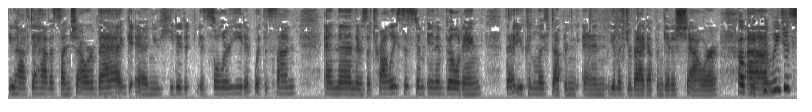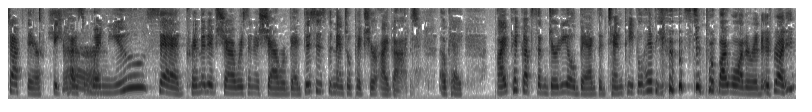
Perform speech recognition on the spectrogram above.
You have to have a sun shower bag, and you heat it. It's solar heated with the sun, and then there's a trolley system in a building that you can lift up and, and you lift your bag up and get a shower. Okay, Um, can we just stop there? Because sure. when you said primitive showers in a shower bag, this is the mental picture I got. Okay. I pick up some dirty old bag that 10 people have used and put my water in it, right?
